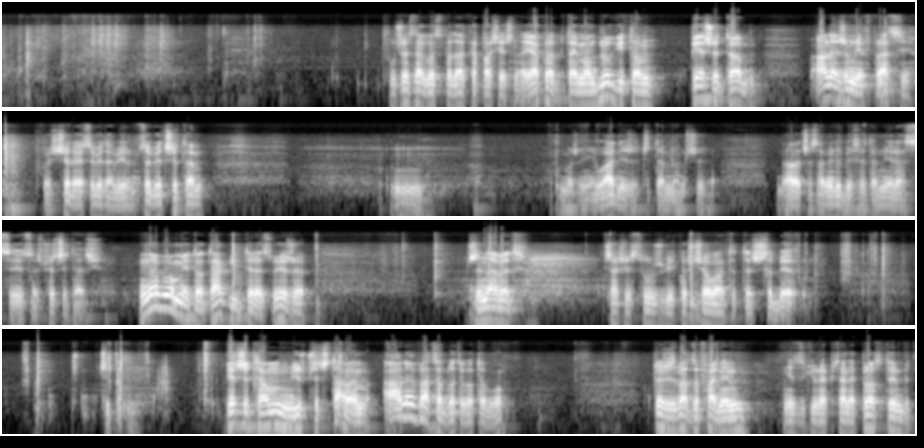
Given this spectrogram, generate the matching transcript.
Współczesna gospodarka pasieczna. Ja akurat tutaj mam drugi tom, pierwszy tom, ale że mnie w pracy, w kościele, ja sobie tam sobie czytam. Może nie ładnie, że czytam na mszy, no ale czasami lubię sobie tam nieraz coś przeczytać. No bo mnie to tak interesuje, że, że nawet w czasie służby kościoła to też sobie czytam. Pierwszy tom już przeczytałem, ale wracam do tego tomu. Też jest bardzo fajnym językiem napisane, prostym.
